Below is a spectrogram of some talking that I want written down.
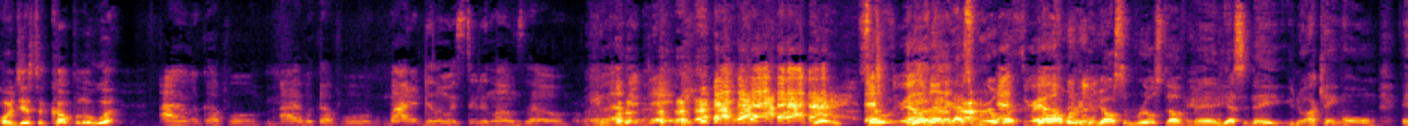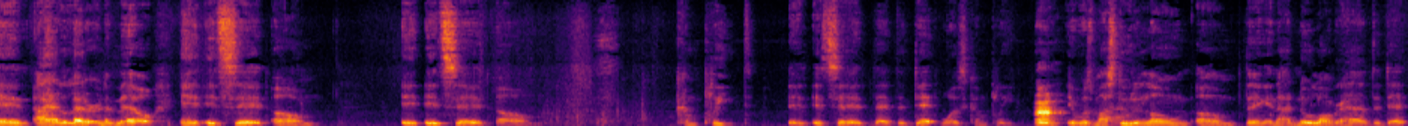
or just a couple of what? I have a couple. I have a couple. Mine are dealing with student loans though, and other debt. that's so, real. that's real. That's but, real. Yo, I want to give y'all some real stuff, man. Yesterday, you know, I came home and I had a letter in the mail, and it said, um, it, it said, um, complete. It, it said that the debt was complete. Uh. It was my student loan um, thing, and I no longer have the debt.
